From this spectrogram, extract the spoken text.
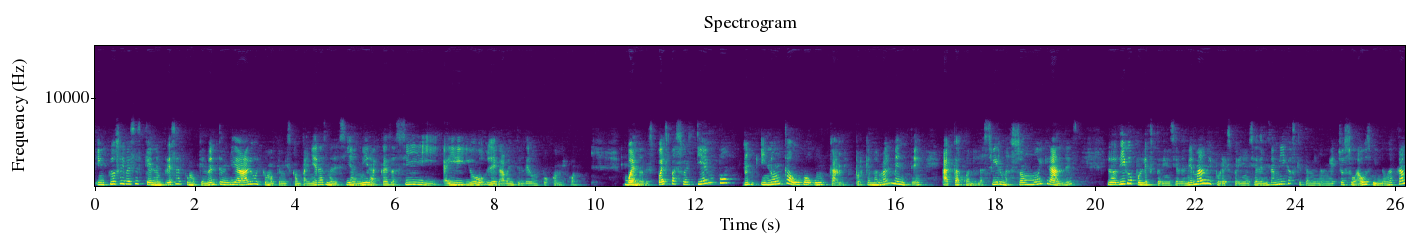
Incluso hay veces que en la empresa como que no entendía algo y como que mis compañeras me decían, mira, acá es así y ahí yo llegaba a entender un poco mejor. Bueno, después pasó el tiempo y nunca hubo un cambio, porque normalmente acá cuando las firmas son muy grandes, lo digo por la experiencia de mi hermana y por experiencia de mis amigas que también han hecho su Ausbildung acá,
